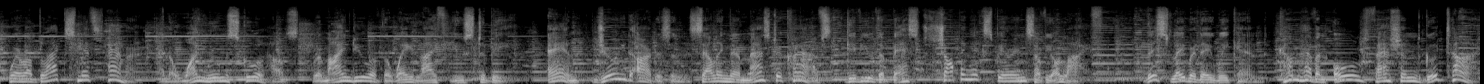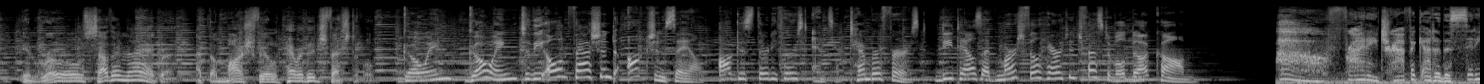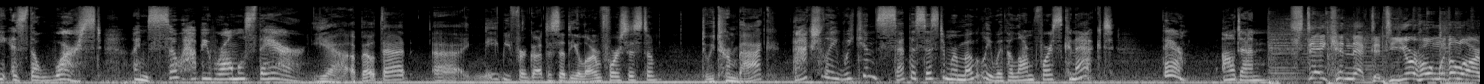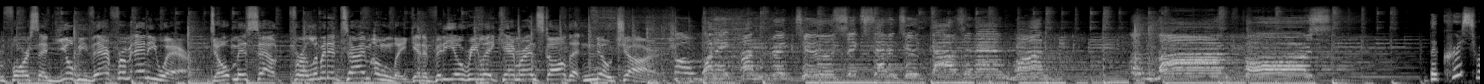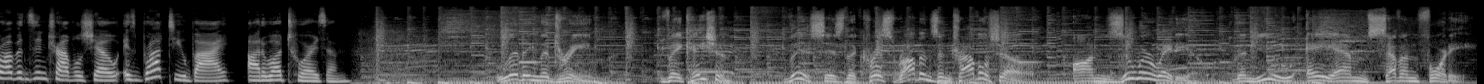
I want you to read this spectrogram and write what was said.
where a blacksmith's hammer and a one room schoolhouse remind you of the way life used to be. And juried artisans selling their master crafts give you the best shopping experience of your life. This Labor Day weekend, come have an old fashioned good time in rural southern Niagara at the Marshville Heritage Festival. Going, going to the old fashioned auction sale, August 31st and September 1st. Details at MarshvilleHeritageFestival.com. Oh, Friday traffic out of the city is the worst. I'm so happy we're almost there. Yeah, about that, uh, I maybe forgot to set the alarm Force system. Do we turn back? Actually, we can set the system remotely with Alarm Force Connect. There, all done. Stay connected to your home with Alarm Force and you'll be there from anywhere. Don't miss out. For a limited time only, get a video relay camera installed at no charge. Call 1 800 267 2001. The Chris Robinson Travel Show is brought to you by Ottawa Tourism. Living the dream. Vacation. This is the Chris Robinson Travel Show on Zoomer Radio, the new AM 740.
